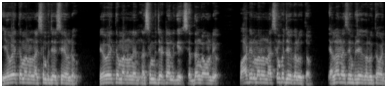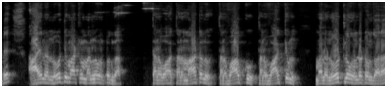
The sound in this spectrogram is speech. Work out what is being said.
ఏవైతే మనం నశింపజేసే ఉండవు ఏవైతే మనల్ని నశింపజేయడానికి సిద్ధంగా ఉండేవో వాటిని మనం నశింపజేయగలుగుతాం. ఎలా నశింపజేయగలుగుతాం అంటే ఆయన నోటి మాటలు మనలో ఉంటుందా? తన వా తన మాటలు తన వాక్కు తన వాక్యము మన నోట్లో ఉండటం ద్వారా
